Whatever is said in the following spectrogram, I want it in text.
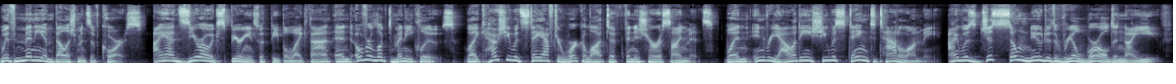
with many embellishments, of course. I had zero experience with people like that and overlooked many clues, like how she would stay after work a lot to finish her assignments, when in reality, she was staying to tattle on me. I was just so new to the real world and naive.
